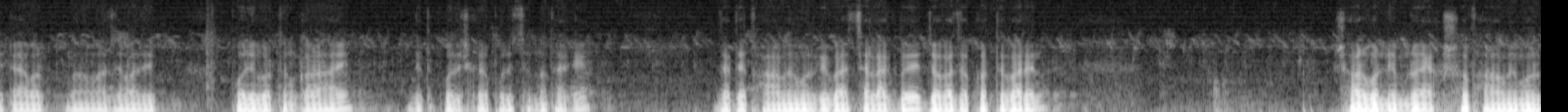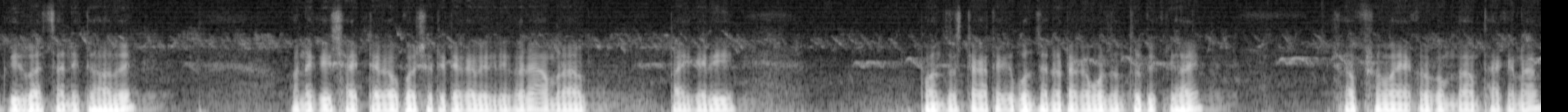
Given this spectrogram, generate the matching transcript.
এটা আবার মাঝে মাঝে পরিবর্তন করা হয়। যাতে পরিষ্কার পরিচ্ছন্ন থাকে যাদের ফার্মে মুরগির বাচ্চা লাগবে, যোগাযোগ করতে পারেন। সর্বনিম্ন একশো ফার্মে মুরগির বাচ্চা নিতে হবে। অনেকেই ষাট টাকা, পঁয়ষট্টি টাকা বিক্রি করে। আমরা পাইকারি পঞ্চাশ টাকা থেকে পঞ্চান্ন টাকা পর্যন্ত বিক্রি হয়। সব সময় একরকম দাম থাকে না।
